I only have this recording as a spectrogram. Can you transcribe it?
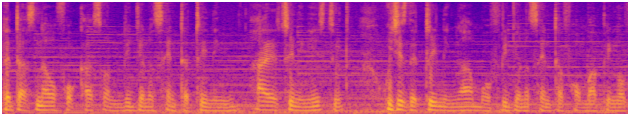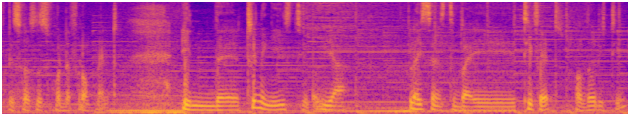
let us now focus on Regional Center Training, uh, Training Institute, which is the training arm of Regional Center for Mapping of Resources for Development. In the Training Institute, we are licensed by TFET authority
